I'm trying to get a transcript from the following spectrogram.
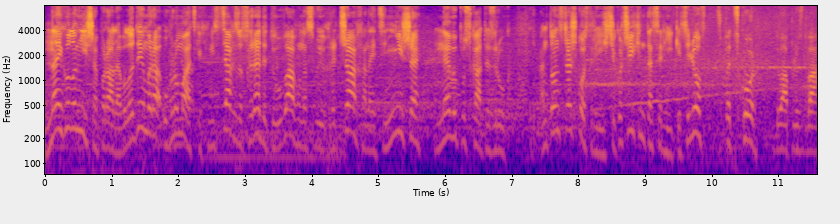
Найголовніша порада Володимира у громадських місцях зосередити увагу на своїх речах, а найцінніше не випускати з рук. Антон Страшко, Сергій Щекочихін та Сергій Кисельов. Спецкор 2+,2.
